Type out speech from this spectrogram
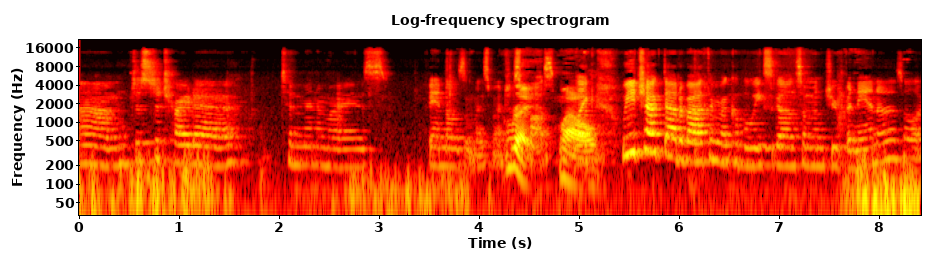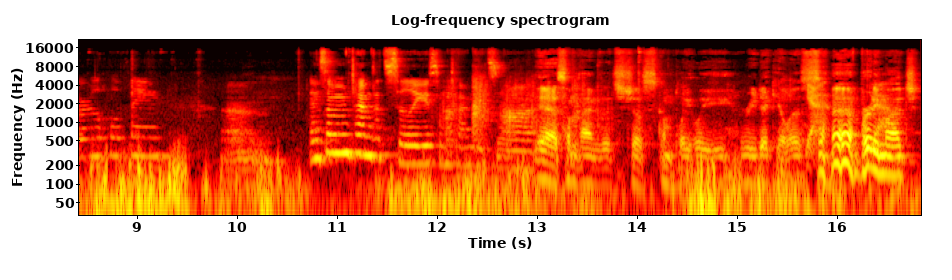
um, just to try to to minimize vandalism as much Right. as possible. Well- like we checked out a bathroom a couple weeks ago, and someone drew bananas all over the whole thing. Um, and sometimes it's silly, sometimes it's not. Yeah, sometimes it's just completely ridiculous. Yeah. Pretty Yeah. much.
